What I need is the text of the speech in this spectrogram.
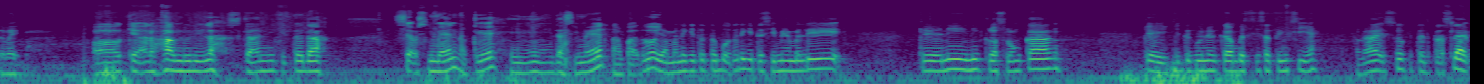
terbaik. Okey, alhamdulillah sekarang ni kita dah siap simen. Okey, ini dah simen. Nampak tu yang mana kita tebuk tadi kita simen balik. Okey, ni ni cross longkang. Okey, kita gunakan besi 1 inci eh. Alright, so kita letak slab.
